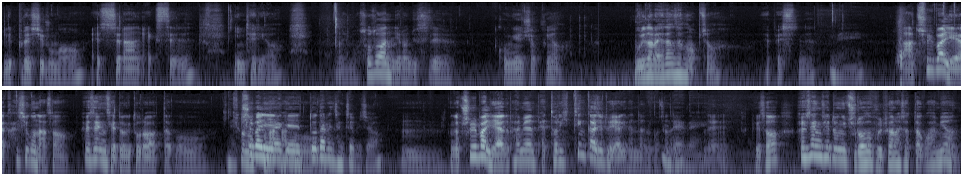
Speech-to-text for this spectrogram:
리프레시 루머 S랑 X 인테리어 네, 뭐 소소한 이런 뉴스들 공유해 주셨고요. 우리나라 해당 사항은 없죠. FS는 네. 아 출발 예약하시고 나서 회생 제동이 돌아왔다고. 네. 출발 예약의 나가도. 또 다른 장점이죠. 음, 그러니까 출발 예약을 하면 배터리 히팅까지도 예약이 된다는 거잖아요. 네네. 네. 그래서 회생 제동이 줄어서 불편하셨다고 하면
